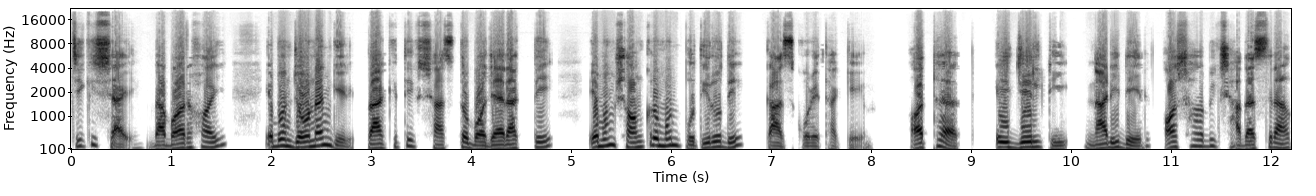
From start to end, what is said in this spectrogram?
চিকিৎসায় ব্যবহার হয় এবং যৌনাঙ্গের প্রাকৃতিক স্বাস্থ্য বজায় রাখতে এবং সংক্রমণ প্রতিরোধে কাজ করে থাকে। অর্থাৎ, এই জেলটি নারীদের অস্বাভাবিক সাদাস্রাব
